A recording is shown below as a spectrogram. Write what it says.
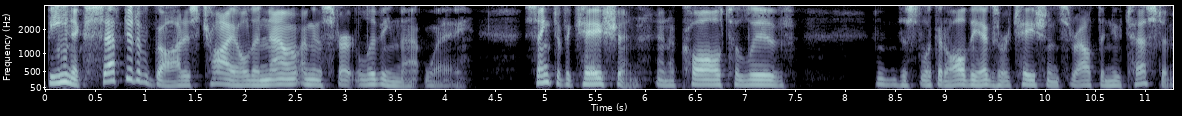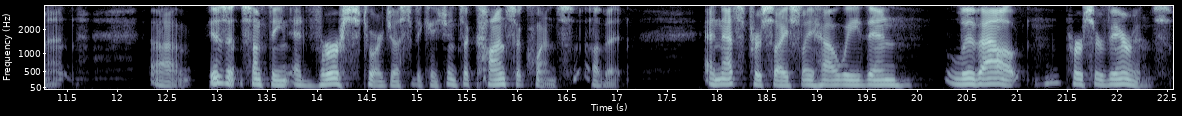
being accepted of God as child, and now I'm going to start living that way. Sanctification and a call to live. Just look at all the exhortations throughout the New Testament uh, isn't something adverse to our justification, it's a consequence of it. And that's precisely how we then live out perseverance.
